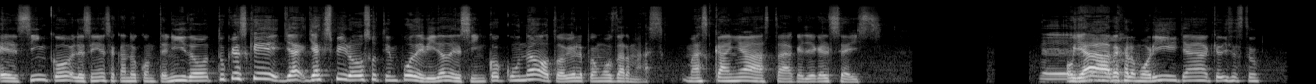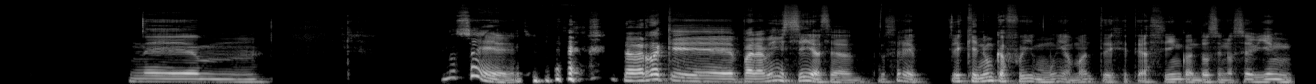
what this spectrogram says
el 5, le siguen sacando contenido. ¿Tú crees que ya, ya expiró su tiempo de vida del 5, Kuna, o todavía le podemos dar más? Más caña hasta que llegue el 6 o ya, déjalo morir, ya, ¿qué dices tú? Em, no sé. La verdad que para mí sí, o sea, no sé. Es que nunca fui muy amante de GTA V, entonces no sé bien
